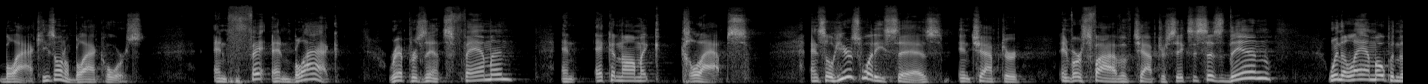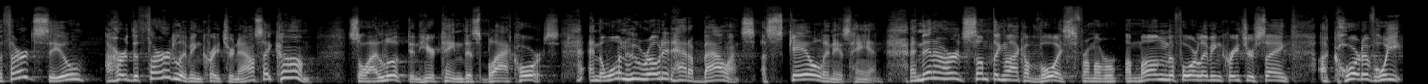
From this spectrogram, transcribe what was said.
black. He's on a black horse. And, fa- and black represents famine and economic collapse. And so here's what he says in chapter in verse 5 of chapter 6. It says, Then when the Lamb opened the third seal, I heard the third living creature now say, Come. So I looked, and here came this black horse. And the one who rode it had a balance, a scale in his hand. And then I heard something like a voice from a, among the four living creatures saying, A quart of wheat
